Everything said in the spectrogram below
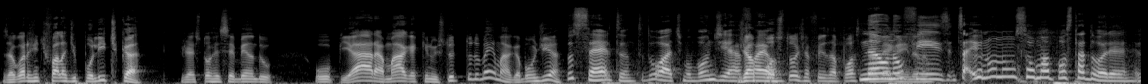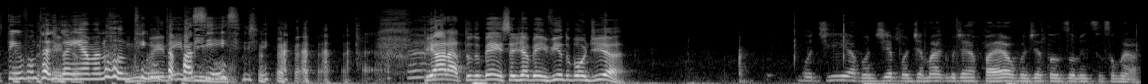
Mas agora a gente fala de política. Já estou recebendo o Piara, a Maga aqui no estúdio. Tudo bem, Maga? Bom dia. Tudo certo, tudo ótimo. Bom dia, Já Rafael. apostou? Já fez aposta? Não, não ainda, fiz. Não? Eu não, não, sou uma apostadora. Eu tenho vontade de ganhar, mas não, não tenho muita paciência. De... Piara, tudo bem? Seja bem-vindo, bom dia. Bom dia, bom dia, bom dia, Maga, bom dia, Rafael, bom dia a todos os ouvintes do São Maior.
